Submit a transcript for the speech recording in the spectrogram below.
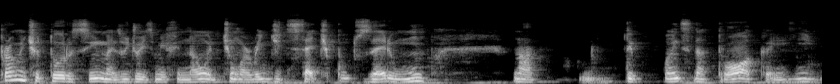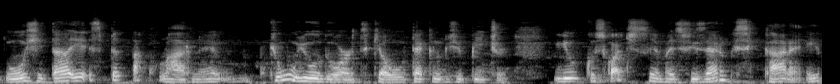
Provavelmente o touro sim, mas o Joe Smith não. Ele tinha uma rate de 7.01 na de, antes da troca e hoje tá espetacular, né? Que o Woodward, que é o técnico de pitcher, e o Scott Severs fizeram com esse cara é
